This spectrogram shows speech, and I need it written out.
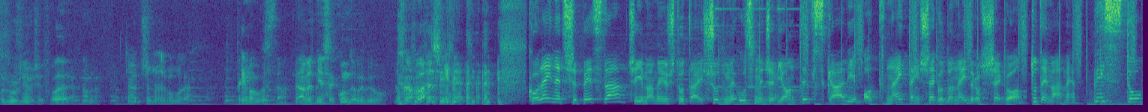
Różnią się w cholerę, dobra. Co to jest w ogóle? Primo gusto. Nawet nie sekundę by było. No właśnie. Kolejne trzy pysta, czyli mamy już tutaj siódmy, ósmy, dziewiąty w skali od najtańszego do najdroższego. Tutaj mamy Pistu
